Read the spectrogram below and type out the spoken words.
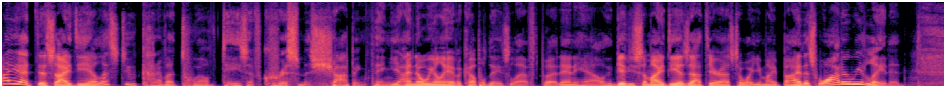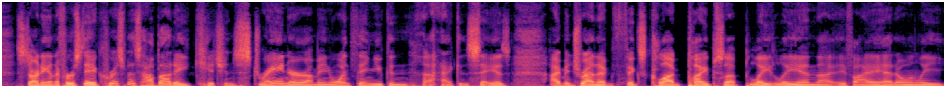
I had this idea. Let's do kind of a 12 days of Christmas shopping thing. Yeah, I know we only have a couple days left, but anyhow, give you some ideas out there as to what you might buy that's water related. Starting on the first day of Christmas, how about a kitchen strainer? I mean, one thing you can I can say is I've been trying to fix clogged pipes up lately, and uh, if I had only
